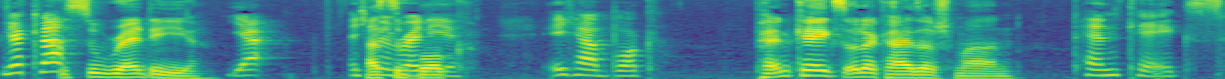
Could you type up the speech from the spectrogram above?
Ja, klar. Bist du ready? Ja. Ich Hast bin du ready. Bock? Ich hab Bock. Pancakes oder Kaiserschmarrn? Pancakes.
